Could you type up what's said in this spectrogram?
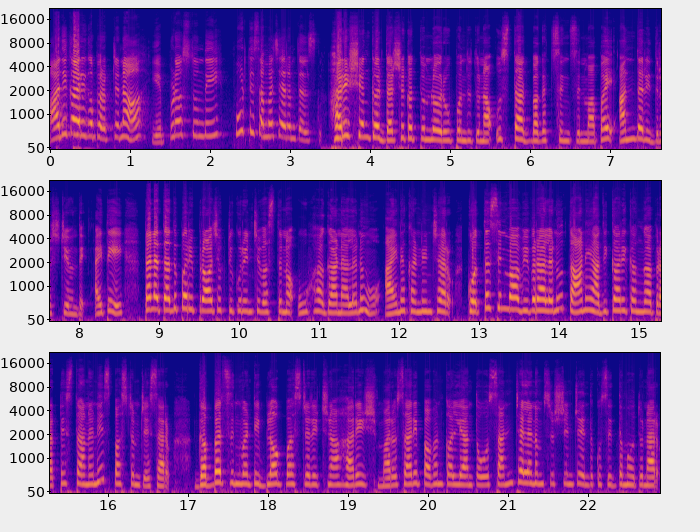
అధికారిక ప్రకటన ఎప్పుడొస్తుంది? పూర్తి సమాచారం తెలుసు హరీష్ శంకర్ దర్శకత్వంలో రూపొందుతున్న ఉస్తాద్ భగత్ సింగ్ సినిమాపై అందరి దృష్టి ఉంది. అయితే తన తదుపరి ప్రాజెక్టు గురించి వస్తున్న ఊహాగానాలను ఆయన ఖండించారు. కొత్త సినిమా వివరాలను తానే అధికారికంగా ప్రకటిస్తానని స్పష్టం చేశారు. గబ్బర్ సింగ్ వంటి బ్లాక్ బస్టర్ ఇచ్చిన హరీష్ మరోసారి పవన్ కళ్యాణ్తో సంచలనం సృష్టించేందుకు సిద్ధమవుతున్నారు.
